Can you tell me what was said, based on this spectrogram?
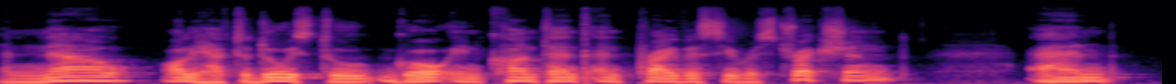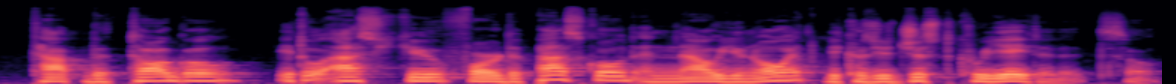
And now all you have to do is to go in content and privacy restriction and tap the toggle. It will ask you for the passcode and now you know it because you just created it. So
